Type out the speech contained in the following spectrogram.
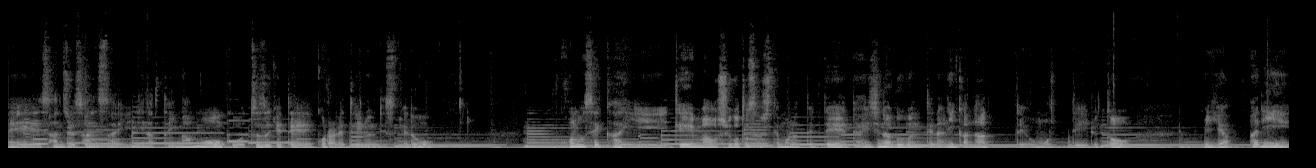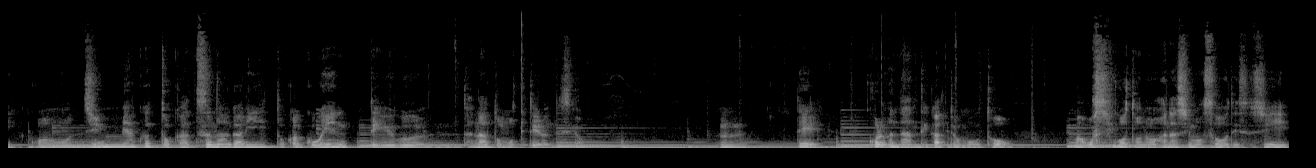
えー、33歳になった今もこう続けてこられているんですけどこの世界で、まあ、お仕事させてもらってて大事な部分って何かなって思っているとやっぱりこの人脈とかつながりとかご縁っていう部分だなと思っているんですよ。うん、でこれは何でかって思うと、まあ、お仕事の話もそうですし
